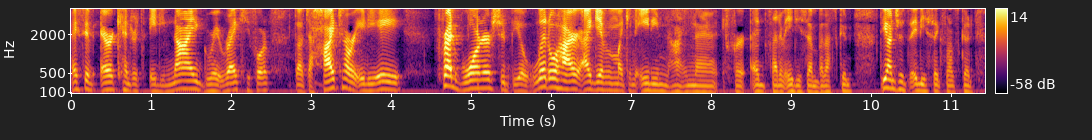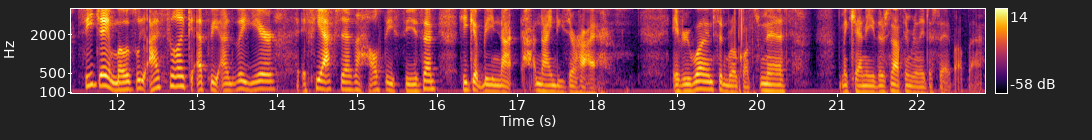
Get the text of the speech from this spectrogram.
Next, we have Eric Kendricks 89, great ranking for him. Dont'a Hightower 88. Fred Warner should be a little higher. I give him like an 89 there for instead of 87, but that's good. DeAndre's 86, that's good. CJ Mosley, I feel like at the end of the year, if he actually has a healthy season, he could be not 90s or higher. Avery Williamson, Roquan Smith, McKinney. There's nothing really to say about that.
